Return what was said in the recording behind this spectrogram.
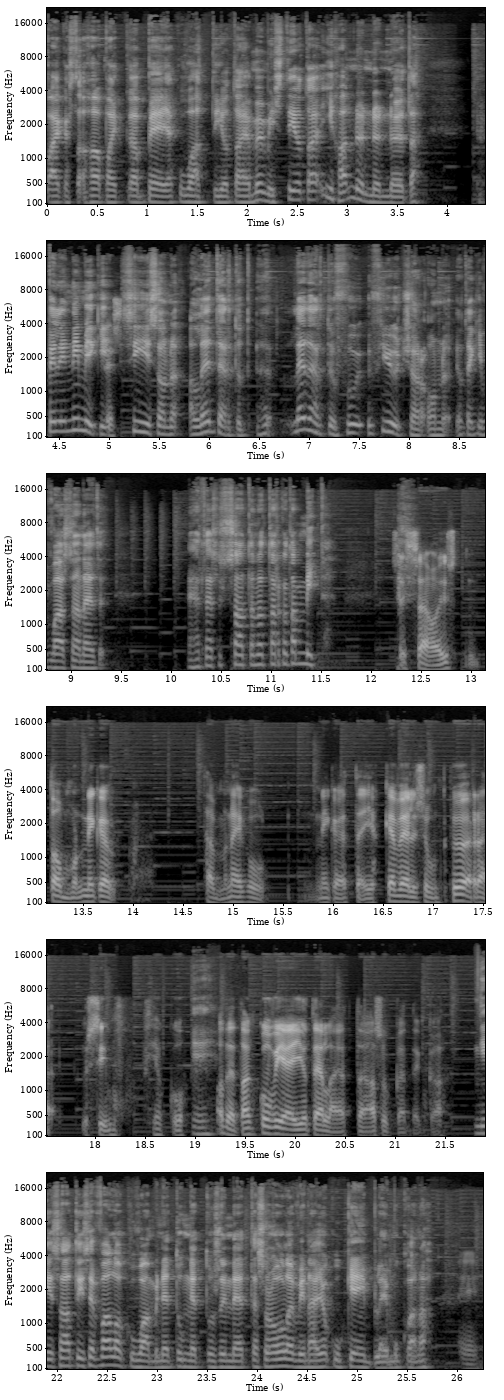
paikasta A paikkaan B ja kuvattiin jotain ja mömistiin jotain ihan nönnönnöitä. Pelin nimikin Season A Letter to, Letter to Future on jotenkin vaan sanoneet, Eihän tässä nyt saatana tarkoita mitään. Siis se on just tommon niinkö tämmönen joku, niinkö, että ei ole kävelysy, mutta pyöräsimu joku. Ei. Otetaan kuvia ja jutellaan jotain asukkaiden kanssa. Niin saatiin se valokuvaaminen tungettu sinne, että se on olevina joku gameplay mukana. Ei.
